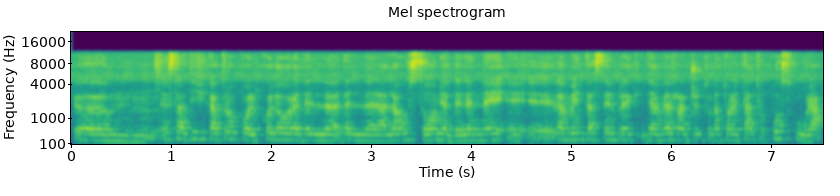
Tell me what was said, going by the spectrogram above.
ehm, stratifica troppo il colore del, dell'ausonio dell'enne e lamenta sempre di aver raggiunto una tonalità troppo scura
